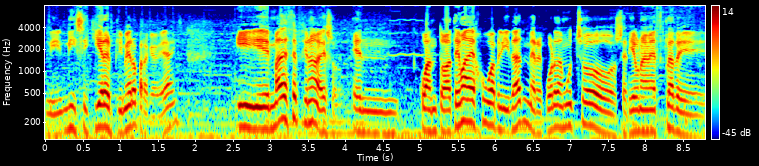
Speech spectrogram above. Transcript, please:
ni, ni siquiera el primero para que veáis. Y me ha decepcionado eso. En cuanto a tema de jugabilidad, me recuerda mucho, sería una mezcla de,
